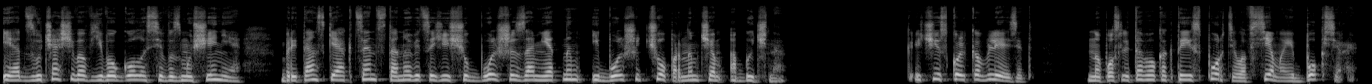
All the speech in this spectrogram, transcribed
и от звучащего в его голосе возмущения британский акцент становится еще больше заметным и больше чопорным, чем обычно. «Кричи, сколько влезет, но после того, как ты испортила все мои боксеры,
